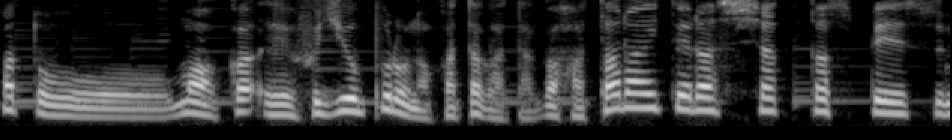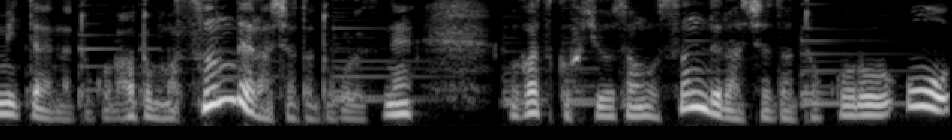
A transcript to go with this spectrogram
あと、まあ、かえー、藤尾プロの方々が働いてらっしゃったスペースみたいなところ、あと、まあ、住んでらっしゃったところですね。赤塚不二夫さんが住んでらっしゃったところを、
